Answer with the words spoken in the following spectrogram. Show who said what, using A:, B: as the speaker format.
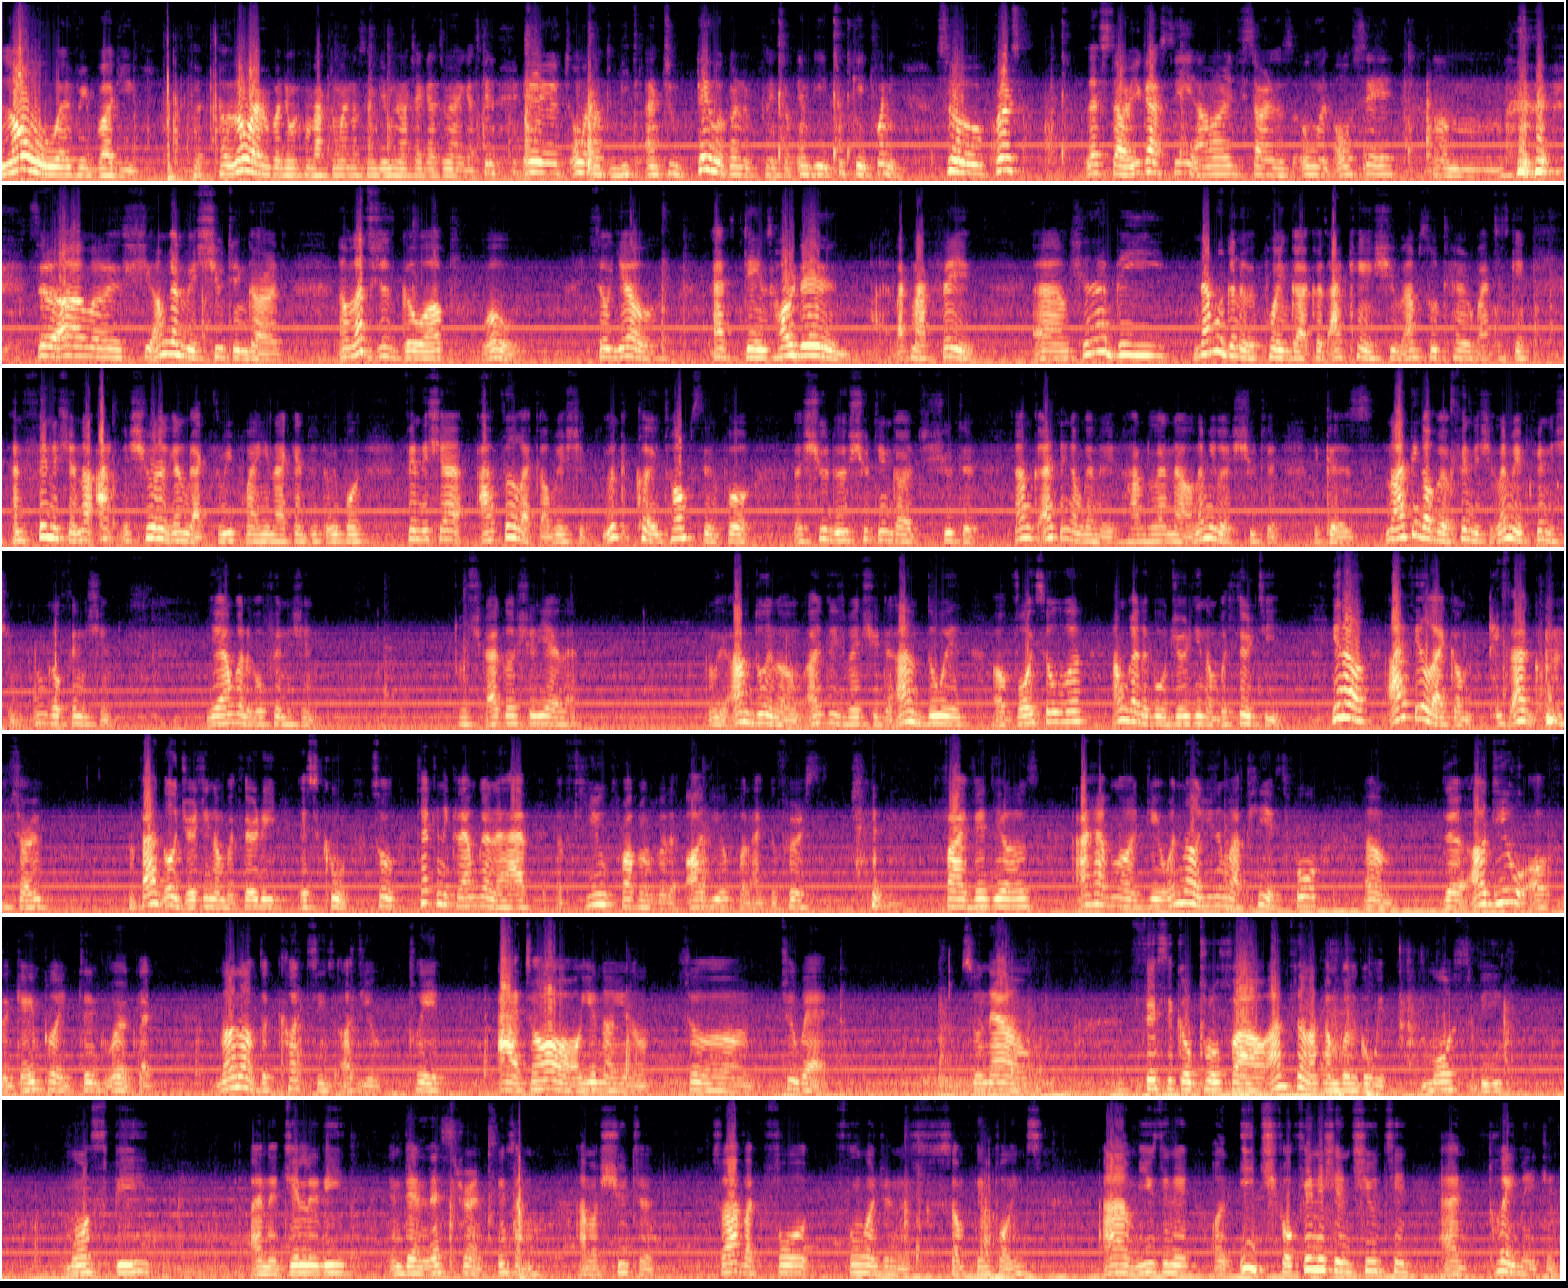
A: Hello everybody. Hello everybody, welcome back to Windows and Gaming Launch. I guys doing I guys feeling it's Owen on the beat and today we're gonna play some NBA 2K20. So first let's start. You guys see I'm already started as Owen Ose. Um so I'm uh, I'm gonna be shooting guard. Um let's just go up. Whoa. So yo, that's James Harden. I like my face. Um should I be now I'm gonna be point guard because I can't shoot. I'm so terrible at this game. And finisher, no, I shoot again like three point. You know, I can do three point. Finisher, I feel like I wish. Look at Klay Thompson for the shooter, shooting guard, shooter. I'm, I think I'm gonna handle it now. Let me be a shooter because no, I think I'll be a finisher. Let me finish him. I'm gonna go finishing. Yeah, I'm gonna go finishing. Should I go shoot? Yeah. Okay, I'm doing um I just been shooting I'm doing a voiceover. I'm gonna go jersey number 30 you know I feel like um if I sorry if I go jersey number 30 it's cool. So technically I'm gonna have a few problems with the audio for like the first five videos. I have no idea. When I was using my PS4 um the audio of the gameplay didn't work. Like none of the cutscenes audio played at all you know you know. So too bad. So now physical profile I'm feeling like I'm gonna go with more speed more speed and agility and then less strength since I'm I'm a shooter. So I have like four 400 and something points. I'm using it on each for finishing shooting and playmaking.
